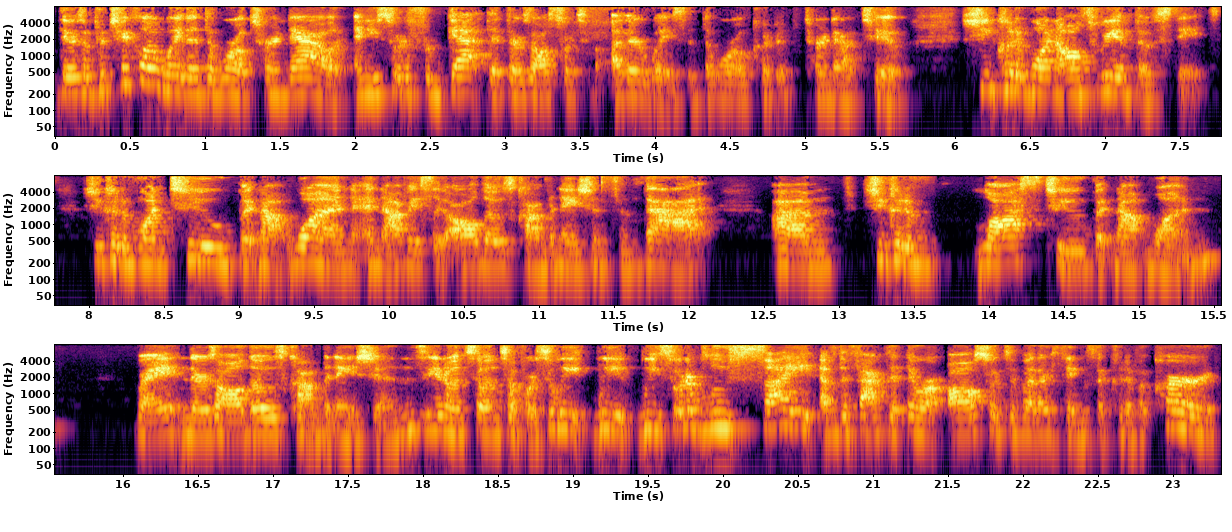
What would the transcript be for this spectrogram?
there's a particular way that the world turned out and you sort of forget that there's all sorts of other ways that the world could have turned out too she could have won all three of those states she could have won two but not one and obviously all those combinations of that um, she could have lost two but not one right and there's all those combinations you know and so on and so forth so we we we sort of lose sight of the fact that there were all sorts of other things that could have occurred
